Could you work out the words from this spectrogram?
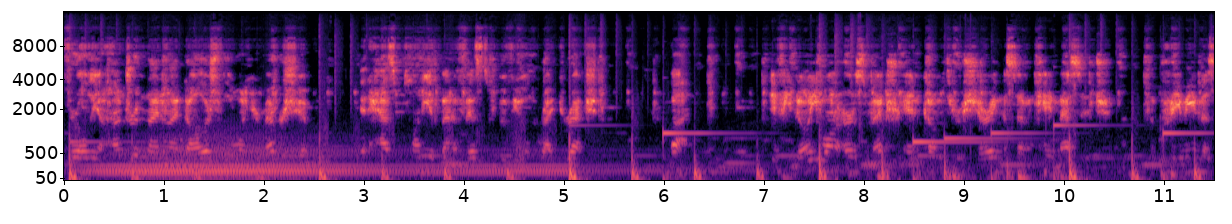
For only $199 for the one year membership, it has plenty of benefits to move you in the right direction. But if you know you want to earn some extra income through sharing the 7K message, the premium is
